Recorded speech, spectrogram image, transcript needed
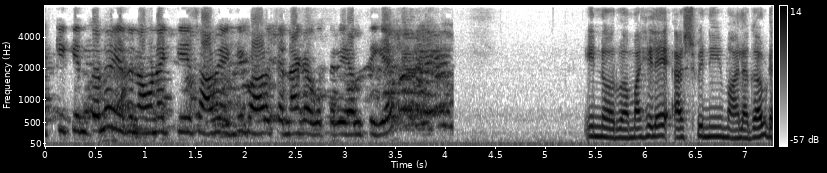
ಅಕ್ಕಿಗಿಂತಾನೂ ಇದು ನವಣಕ್ಕಿ ಸಾವೆ ಅಕ್ಕಿ ಬಹಳ ಚೆನ್ನಾಗಿ ಆಗುತ್ತೆ ರೀ ಹೆಲ್ತಿಗೆ ಇನ್ನೋರ್ವ ಮಹಿಳೆ ಅಶ್ವಿನಿ ಮಾಲಗೌಡ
